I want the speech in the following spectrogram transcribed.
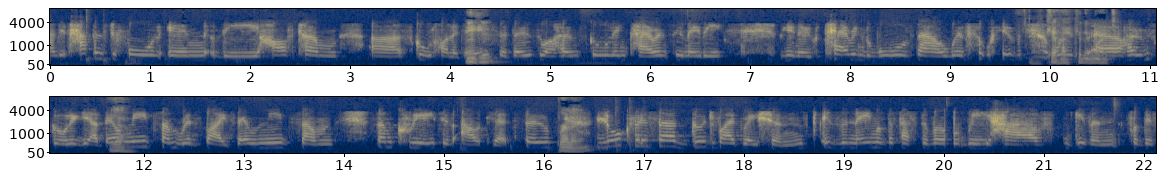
And it happens to fall in the half term uh, school holidays. Mm-hmm. So those who are homeschooling, parents who may be, you know, tearing the walls now with with, with uh, homeschooling, yeah, they'll yeah. need some respite. They'll need some some creative outlet. So Brilliant. Lokvisa Good Vibrations is the name of the festival we have given for this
